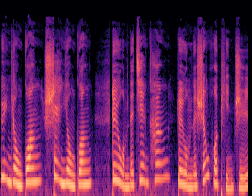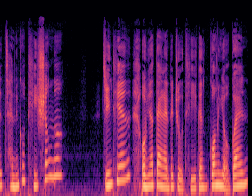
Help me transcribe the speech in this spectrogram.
运用光、善用光，对我们的健康、对我们的生活品质才能够提升呢？今天我们要带来的主题跟光有关，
